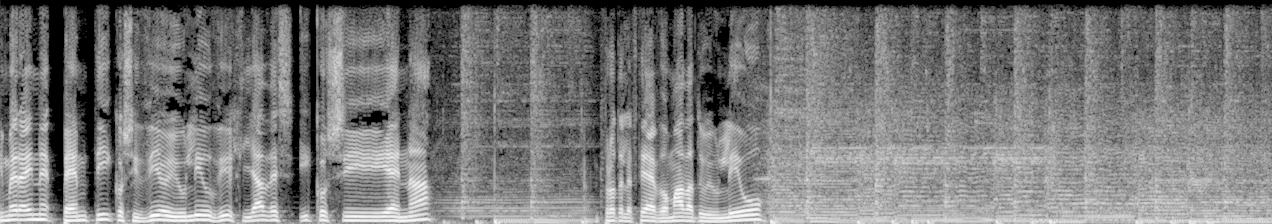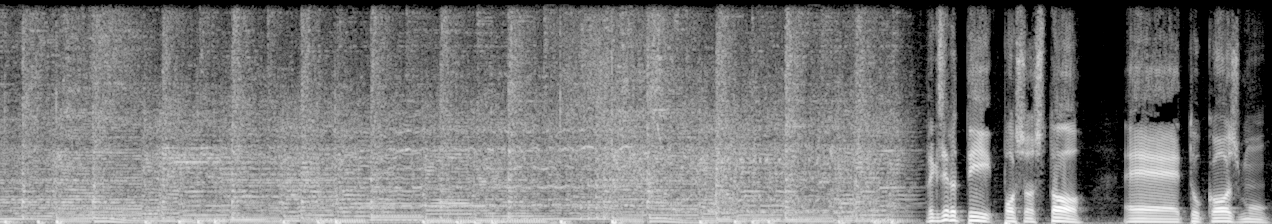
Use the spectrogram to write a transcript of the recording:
Η μέρα είναι 5η 22 Ιουλίου 2021. Η πρώτη τελευταία εβδομάδα του Ιουλίου. Δεν ξέρω τι ποσοστό ε, του κόσμου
